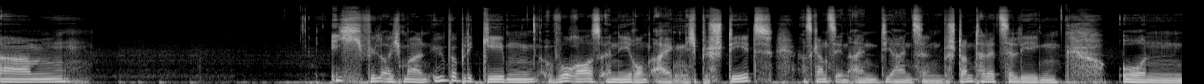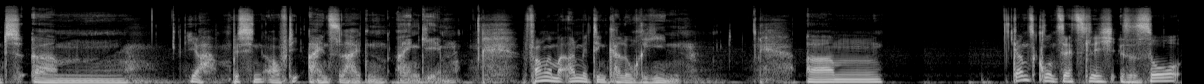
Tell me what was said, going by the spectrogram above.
ähm, ich will euch mal einen Überblick geben, woraus Ernährung eigentlich besteht, das Ganze in ein, die einzelnen Bestandteile zerlegen und ähm, ja, ein bisschen auf die Einzelheiten eingehen. Fangen wir mal an mit den Kalorien. Ähm, ganz grundsätzlich ist es so,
